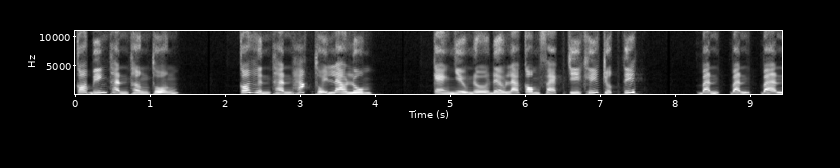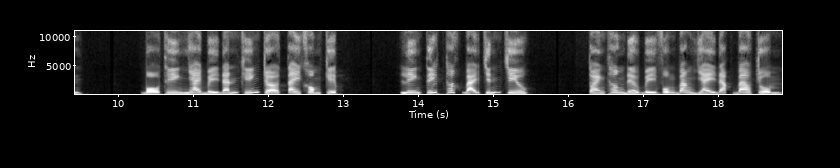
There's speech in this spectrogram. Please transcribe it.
Có biến thành thần thuần, có hình thành hắc thủy lao Luân, Càng nhiều nữa đều là công phạt chi khí trực tiếp. Bành, bành, bành. Bộ Thiên Nhai bị đánh khiến trở tay không kịp, liên tiếp thất bại chính chiêu. Toàn thân đều bị vụn băng dày đặc bao trùm.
